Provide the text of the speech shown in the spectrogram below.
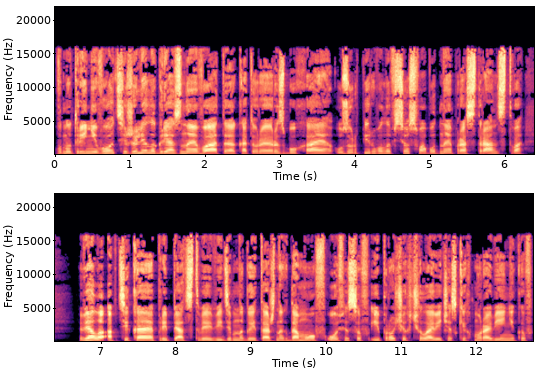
Внутри него тяжелела грязная вата, которая, разбухая, узурпировала все свободное пространство, вяло обтекая препятствия в виде многоэтажных домов, офисов и прочих человеческих муравейников,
